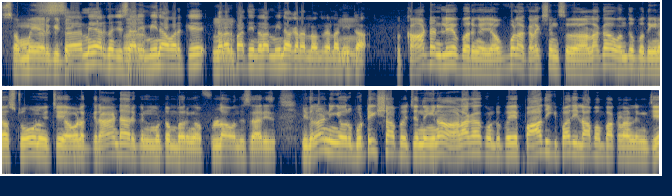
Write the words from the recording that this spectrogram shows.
செம்மையா இருக்கு செம்மையா இருக்கும் சாரி மீனா ஒர்க் கலர் பாத்தீங்கன்னா மீனா கலர்ல வந்துரும் எல்லாம் நீட்டா இப்போ காட்டன்லயே பாருங்க எவ்வளவு கலெக்ஷன்ஸ் அழகா வந்து பாத்தீங்கன்னா ஸ்டோன் வச்சு எவ்வளவு கிராண்டா இருக்குன்னு மட்டும் பாருங்க ஃபுல்லா வந்து சாரீஸ் இதெல்லாம் நீங்க ஒரு பொட்டிக் ஷாப் வச்சிருந்தீங்கன்னா அழகா கொண்டு போய் பாதிக்கு பாதி லாபம் பார்க்கலாம் இல்லைங்க ஜி?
